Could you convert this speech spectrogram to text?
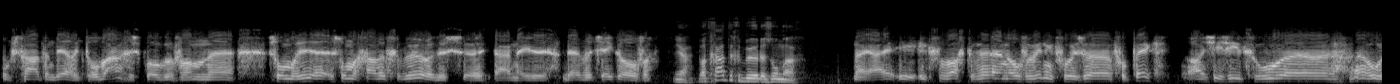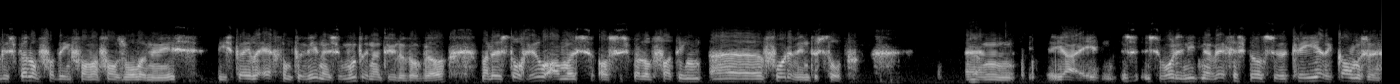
op straat en dergelijke erop aangesproken van zonder, zonder gaat het gebeuren. Dus ja, nee, daar daar hebben we het zeker over. Ja. Wat gaat er gebeuren zondag? Nou ja, ik, ik verwacht een, een overwinning voor, ze- voor PEC. Als je ziet hoe, eh, hoe de spelopvatting van, van Zwolle nu is. Die spelen echt om te winnen. Ze moeten natuurlijk ook wel. Maar dat is toch heel anders als de spelopvatting eh, voor de winterstop. En ja, ze worden niet meer weggespeeld, ze creëren kansen.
